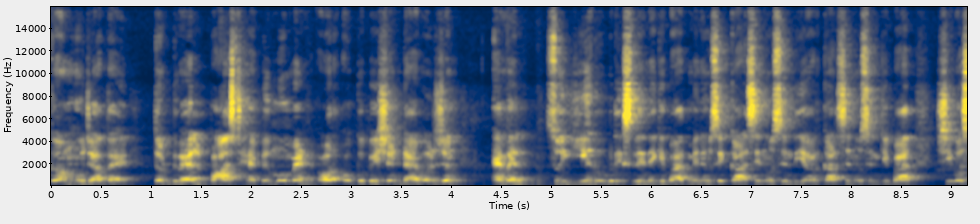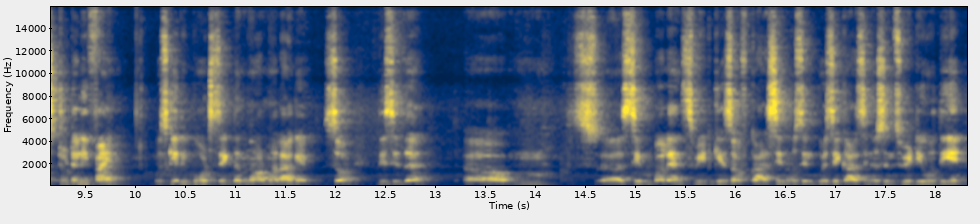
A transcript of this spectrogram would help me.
कम हो जाता है। तो ड्वेल पास्ट हैप्पी मूवमेंट और occupation diversion M L so ये रूब्रिक्स लेने के बाद मैंने उसे कार्सिनोसिन दिया और कार्सिनोसिन के बाद शी वॉज़ टोटली फाइन उसके रिपोर्ट्स एकदम नॉर्मल आ गए। So this is the simple and sweet case of carcinosin वैसे कार्सिनोसिन स्वीटी होती है।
